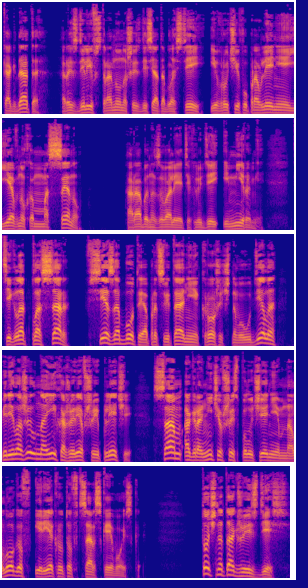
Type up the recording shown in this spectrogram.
Когда-то, разделив страну на 60 областей и вручив управление евнухом Массену, арабы называли этих людей эмирами, Теглат-Плассар все заботы о процветании крошечного удела переложил на их ожиревшие плечи, сам ограничившись получением налогов и рекрутов в царское войско. Точно так же и здесь.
